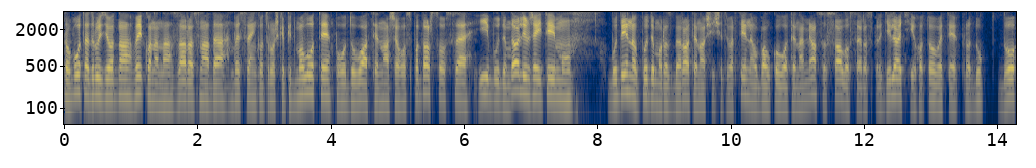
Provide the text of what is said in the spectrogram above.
робота, друзі, одна виконана. Зараз треба бистренько трошки підмолоти, погодувати наше господарство, все. І будемо далі вже йти в будинок, будемо розбирати наші четвертини, обалковувати на м'ясо, сало, все розподіляти і готувати продукт до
